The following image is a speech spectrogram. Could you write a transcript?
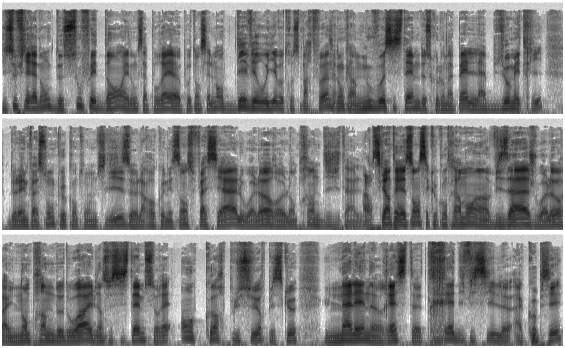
Il suffirait donc de souffler dedans et donc ça pourrait euh, potentiellement déverrouiller votre smartphone. C'est donc un nouveau système de ce que l'on appelle la biométrie, de la même façon que quand on utilise la reconnaissance faciale ou alors euh, l'empreinte digitale. Alors ce qui est intéressant, c'est que contrairement à un visage ou alors à une empreinte de doigt, eh bien ce système serait encore plus sûr puisque une haleine reste très difficile à copier.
